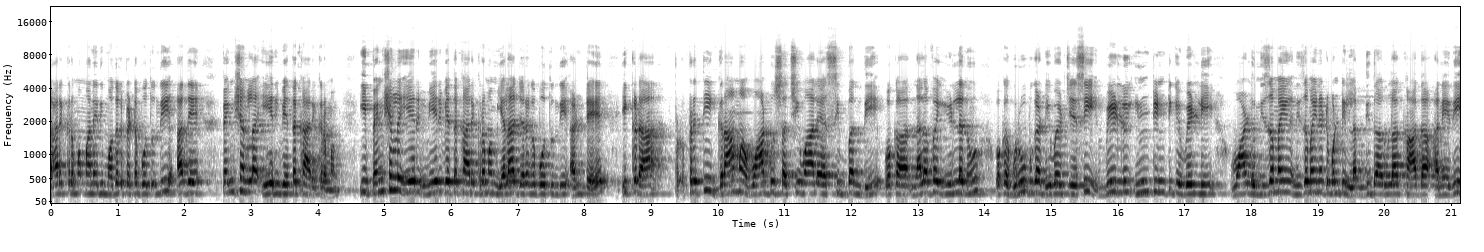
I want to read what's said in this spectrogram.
కార్యక్రమం అనేది మొదలు పెట్టబోతుంది అదే పెన్షన్ల ఏరివేత కార్యక్రమం. ఈ పెన్షన్ల ఏరి ఏరివేత కార్యక్రమం ఎలా జరగబోతుంది అంటే ఇక్కడ ప్రతి గ్రామ వార్డు సచివాలయ సిబ్బంది ఒక నలభై ఇళ్ళను ఒక గ్రూపుగా డివైడ్ చేసి వీళ్ళు ఇంటింటికి వెళ్ళి వాళ్ళు నిజమై నిజమైనటువంటి లబ్ధిదారులా కాదా అనేది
